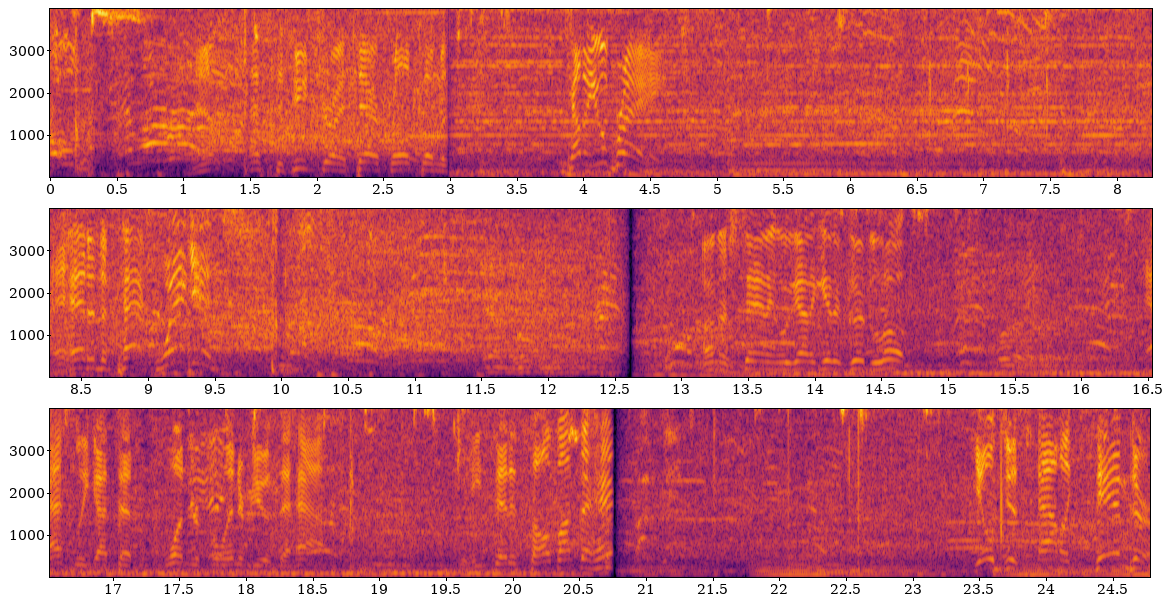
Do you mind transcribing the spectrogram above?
Oh. Well, that's the future right there for Oklahoma. Kelly Oubre. Ahead of the pack, Wiggins. Understanding we got to get a good look. Ashley got that wonderful interview at the half. He said it's all about the hair. Gilgeous-Alexander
